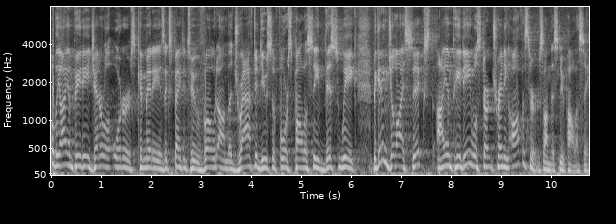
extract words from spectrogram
Well, the IMPD General Orders Committee is expected to vote on the drafted use of force policy this week. Beginning July 6th, IMPD will start training officers on this new policy.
